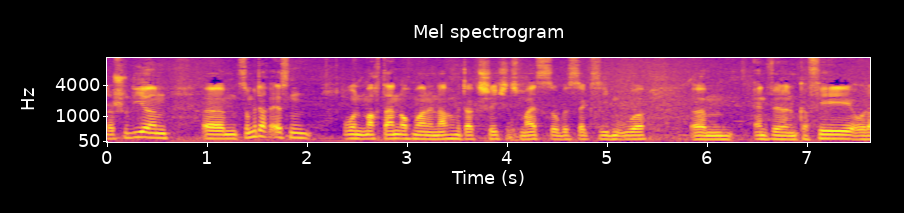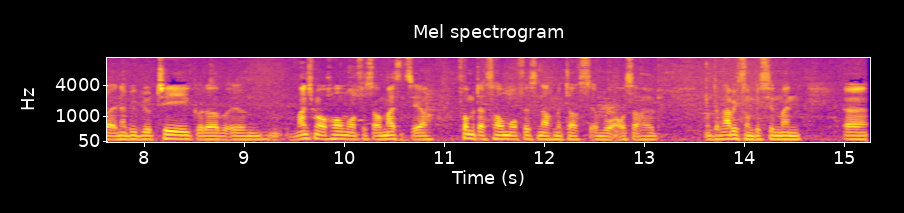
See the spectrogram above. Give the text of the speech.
oder studieren, ähm, zum Mittagessen und mache dann noch mal eine Nachmittagsschicht, meist so bis 6, 7 Uhr. Ähm, entweder im Café oder in der Bibliothek oder ähm, manchmal auch Homeoffice, aber meistens eher vormittags Homeoffice, nachmittags irgendwo außerhalb. Und dann habe ich so ein bisschen mein, äh,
